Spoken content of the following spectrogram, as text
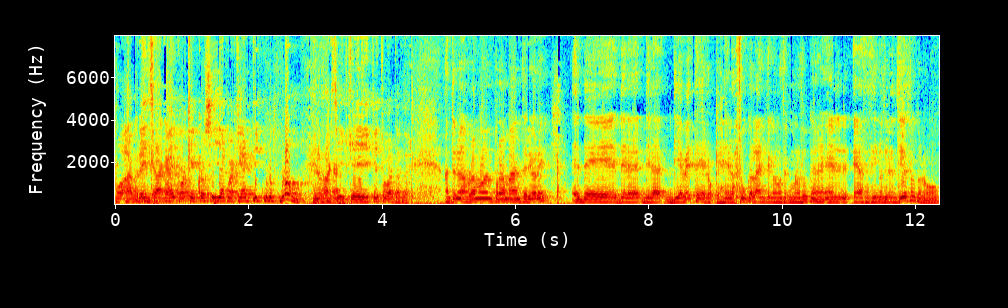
Pues, la prensa cae cualquier cosilla, cualquier artículo, saca. Así que, que esto va a tardar. Antonio, hablamos en programas anteriores eh, de, de la, de la diabetes, lo que es el azúcar, la gente conoce como el azúcar, el, el asesino silencioso, que lo,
